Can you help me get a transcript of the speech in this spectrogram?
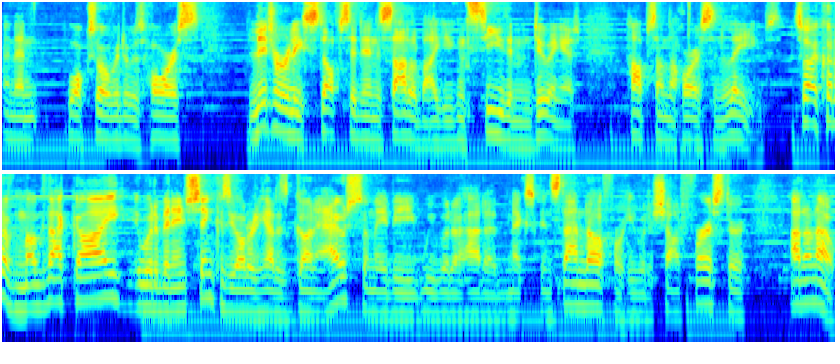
And then walks over to his horse, literally stuffs it in a saddlebag. You can see them doing it. Hops on the horse and leaves. So I could have mugged that guy. It would have been interesting because he already had his gun out. So maybe we would have had a Mexican standoff or he would have shot first or I don't know.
